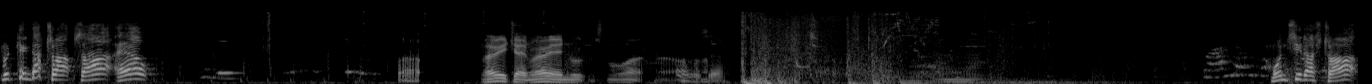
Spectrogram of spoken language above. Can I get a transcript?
what kind that traps that? Help! Alright, Where are you, Jen? Where are you? In small what? what was that? One see this trap.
